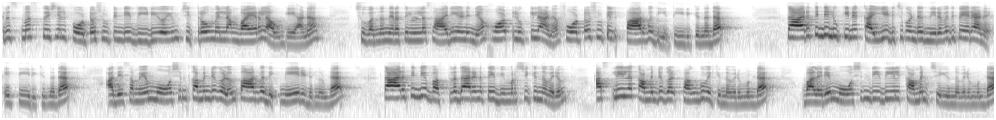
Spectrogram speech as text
ക്രിസ്മസ് സ്പെഷ്യൽ ഫോട്ടോഷൂട്ടിന്റെ വീഡിയോയും ചിത്രവും എല്ലാം വൈറലാവുകയാണ്. ചുവന്ന നിറത്തിലുള്ള സാരി അണിഞ്ഞ് ഹോട്ട് ലുക്കിലാണ് ഫോട്ടോഷൂട്ടിൽ പാർവതി എത്തിയിരിക്കുന്നത്. താരത്തിന്റെ ലുക്കിന് കൈയടിച്ചുകൊണ്ട് നിരവധി പേരാണ് എത്തിയിരിക്കുന്നത്. അതേസമയം മോശം കമന്റുകളും പാർവതി നേരിടുന്നുണ്ട്. താരത്തിന്റെ വസ്ത്രധാരണത്തെ വിമർശിക്കുന്നവരും അശ്ലീല കമന്റുകൾ പങ്കുവെക്കുന്നവരുമുണ്ട്. വളരെ മോശം രീതിയിൽ കമന്റ് ചെയ്യുന്നവരുമുണ്ട്.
